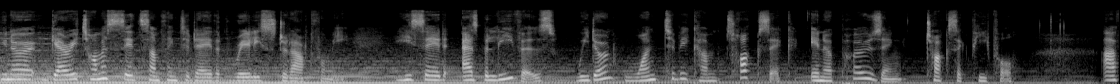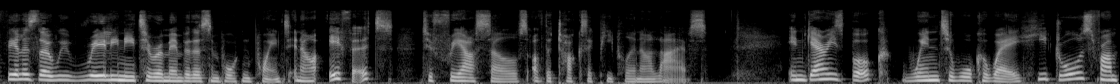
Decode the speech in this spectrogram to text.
You know, Gary Thomas said something today that really stood out for me. He said, as believers, we don't want to become toxic in opposing toxic people. I feel as though we really need to remember this important point in our efforts to free ourselves of the toxic people in our lives. In Gary's book, When to Walk Away, he draws from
